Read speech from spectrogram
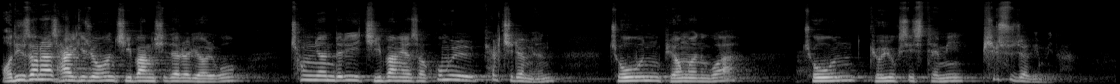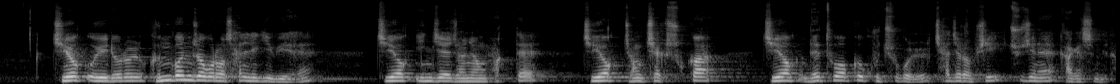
어디서나 살기 좋은 지방 시대를 열고 청년들이 지방에서 꿈을 펼치려면 좋은 병원과 좋은 교육 시스템이 필수적입니다. 지역 의료를 근본적으로 살리기 위해 지역 인재 전형 확대, 지역 정책 수가, 지역 네트워크 구축을 차질 없이 추진해 가겠습니다.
